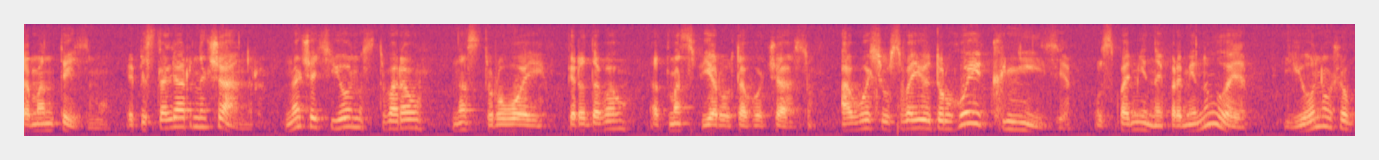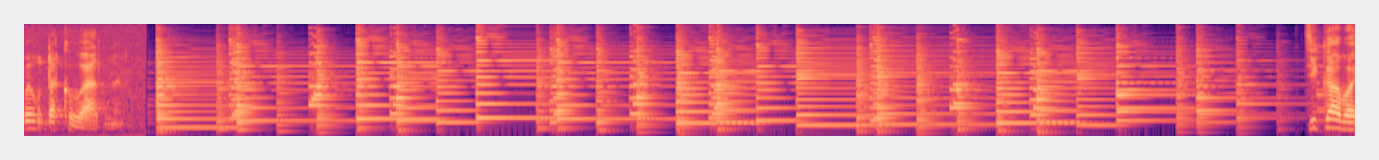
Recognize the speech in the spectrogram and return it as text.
рамантызму эпісталярны жанр. Значыць ён ствараў настрой перадаваў атмасферу таго часу. А вось у сваёй другой кнізе успаміны пра мінулае ён ужо быў дакладным Цікава,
